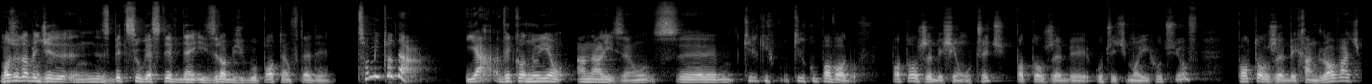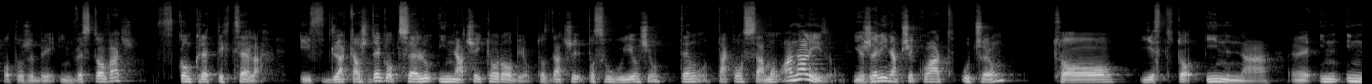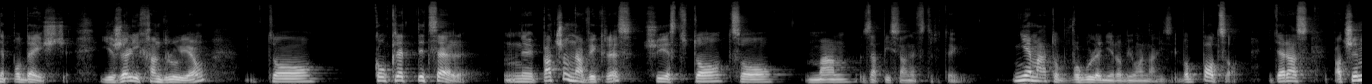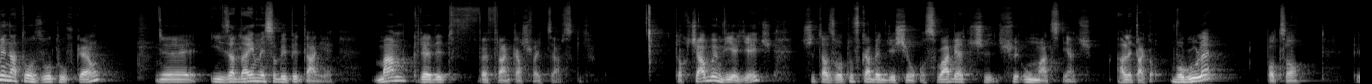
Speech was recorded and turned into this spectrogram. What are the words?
może to będzie zbyt sugestywne i zrobić głupotę wtedy. Co mi to da? Ja wykonuję analizę z y, kilku, kilku powodów. Po to, żeby się uczyć, po to, żeby uczyć moich uczniów, po to, żeby handlować, po to, żeby inwestować w konkretnych celach. I dla każdego celu inaczej to robią. To znaczy posługują się tą taką samą analizą. Jeżeli na przykład uczę, to jest to inna, e, in, inne podejście. Jeżeli handluję, to konkretny cel. Y, Patrzę na wykres, czy jest to, co mam zapisane w strategii. Nie ma, to w ogóle nie robią analizy, bo po co? I teraz patrzymy na tą złotówkę y, i zadajemy sobie pytanie. Mam kredyt we frankach szwajcarskich. To chciałbym wiedzieć, czy ta złotówka będzie się osłabiać, czy, czy umacniać. Ale tak w ogóle? Po co?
